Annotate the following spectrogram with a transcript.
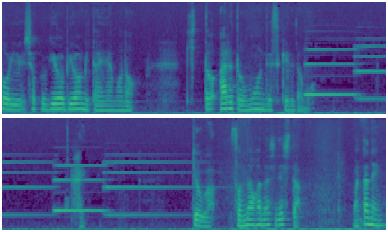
そういう職業病みたいなものきっとあると思うんですけれども、今日はそんなお話でした。またね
